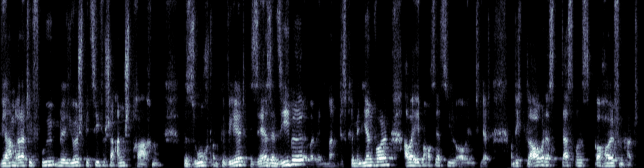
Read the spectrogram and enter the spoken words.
Wir haben relativ früh milieuspezifische Ansprachen besucht und gewählt, sehr sensibel, weil wir niemanden diskriminieren wollen, aber eben auch sehr zielorientiert. Und ich glaube, dass das uns geholfen hat.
